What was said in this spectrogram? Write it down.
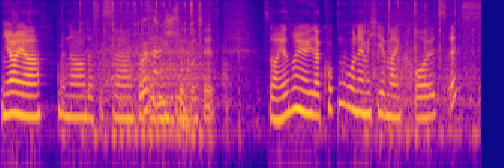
Ja, ja, genau. Das ist ja ist ja tatsächlich ein bisschen größer jetzt. So, jetzt wollen wir wieder gucken, wo nämlich hier mein Kreuz ist.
